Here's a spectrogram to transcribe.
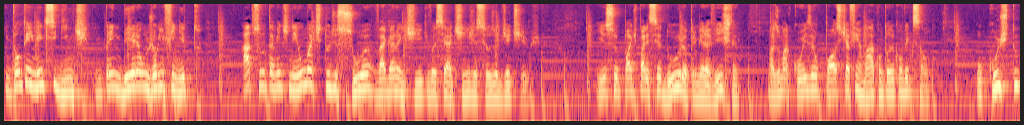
Então tenha em mente o seguinte: empreender é um jogo infinito. Absolutamente nenhuma atitude sua vai garantir que você atinja seus objetivos. Isso pode parecer duro à primeira vista, mas uma coisa eu posso te afirmar com toda convicção: o custo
